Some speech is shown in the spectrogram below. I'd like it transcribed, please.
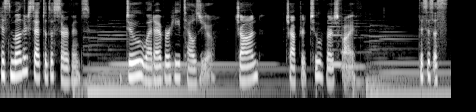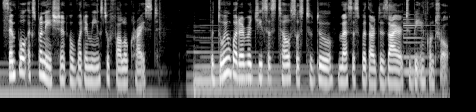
His mother said to the servants, Do whatever he tells you. John chapter 2, verse 5. This is a simple explanation of what it means to follow Christ. But doing whatever Jesus tells us to do messes with our desire to be in control.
